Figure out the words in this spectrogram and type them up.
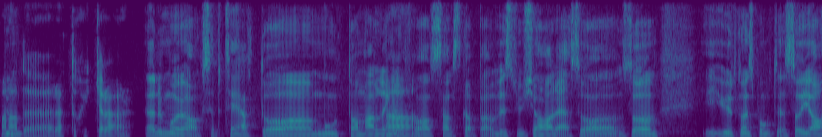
man Mm. rett til å skicka det her. Ja, du må jo ha akseptert å motta meldinger Ja. fra selskapet. Hvis du ikke har det, så, så i utgangspunktet så ja.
